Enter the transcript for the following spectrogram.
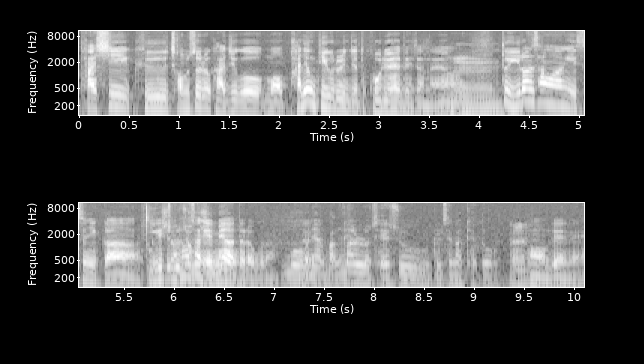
다시 그 점수를 가지고 뭐 반영 비율을 이제 또 고려해야 되잖아요. 음. 또 이런 상황이 있으니까 이게 좀 항상 애매하더라고요. 뭐 네. 그냥 막말로 재수를 생각해도 네. 어, 네네.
